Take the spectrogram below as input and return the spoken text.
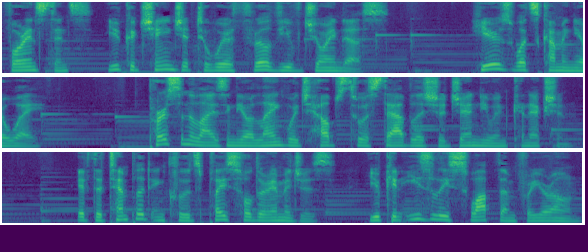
For instance, you could change it to We're thrilled you've joined us. Here's what's coming your way. Personalizing your language helps to establish a genuine connection. If the template includes placeholder images, you can easily swap them for your own.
